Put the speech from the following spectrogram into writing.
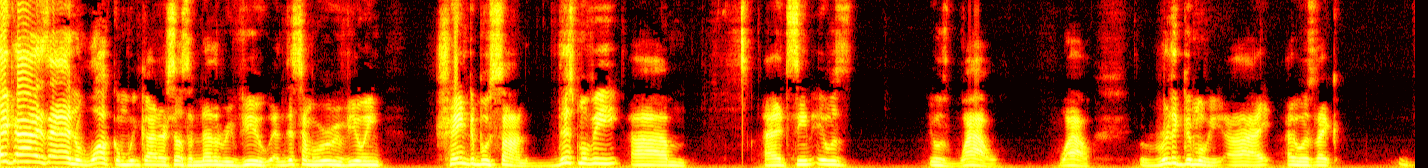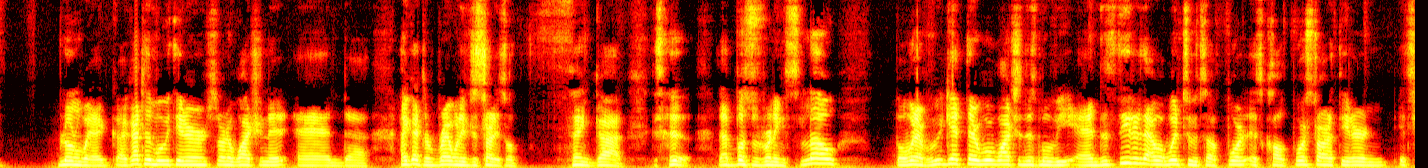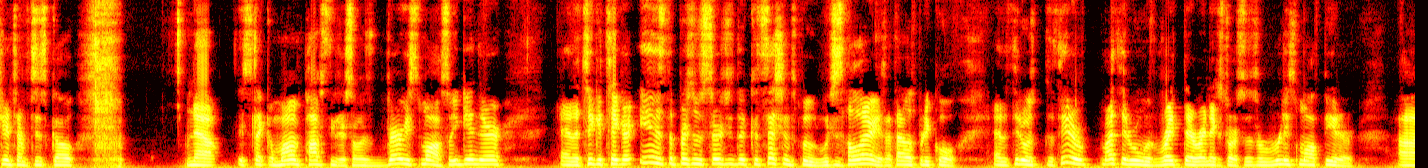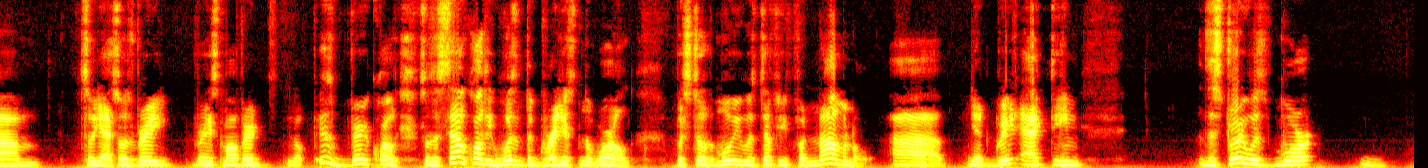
Hey guys, and welcome. We got ourselves another review, and this time we're reviewing Train to Busan. This movie, um, I had seen. It was, it was wow, wow, really good movie. I I was like blown away. I, I got to the movie theater, started watching it, and uh, I got to right when it just started. So thank God. that bus was running slow, but whatever. We get there, we're watching this movie, and this theater that we went to, it's a four. It's called Four Star Theater, and it's here in San Francisco. Now it's like a mom and pop theater, so it's very small. So you get in there, and the ticket taker is the person who serves you the concessions food, which is hilarious. I thought it was pretty cool. And the theater was the theater. My theater room was right there, right next door. So it's a really small theater. Um, so yeah, so it's very very small, very you know, it was very quality. So the sound quality wasn't the greatest in the world, but still the movie was definitely phenomenal. Uh, you had great acting. The story was more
